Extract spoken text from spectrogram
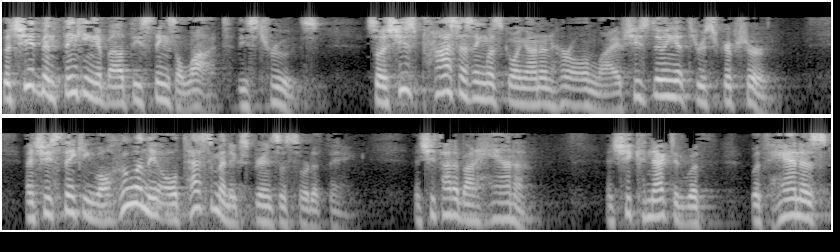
that she had been thinking about these things a lot, these truths. So she's processing what's going on in her own life, she's doing it through Scripture. And she's thinking, well, who in the Old Testament experienced this sort of thing? And she thought about Hannah. And she connected with, with Hannah's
